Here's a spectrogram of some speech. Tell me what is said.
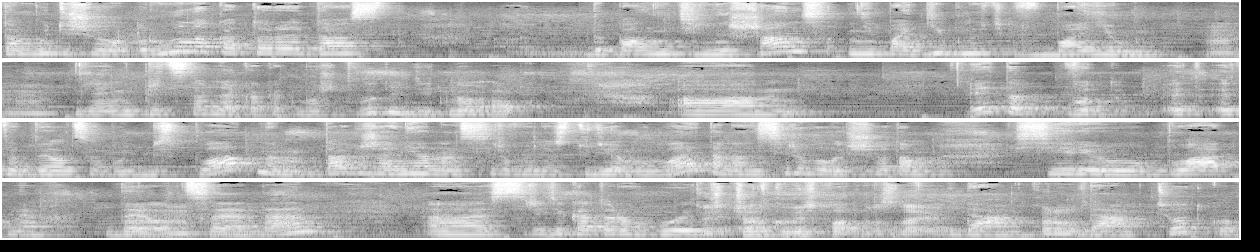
там будет еще руна, которая даст дополнительный шанс не погибнуть в бою. Мгм. Я не представляю, как это может выглядеть, но ок. А, это вот это, этот DLC будет бесплатным. Также они анонсировали, студия Moonlight анонсировала еще там серию платных DLC, да, а, среди которых будет... То есть четко бесплатно раздают. Да, Круто. да, тетку,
